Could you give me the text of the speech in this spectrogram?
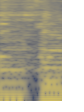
Africa.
